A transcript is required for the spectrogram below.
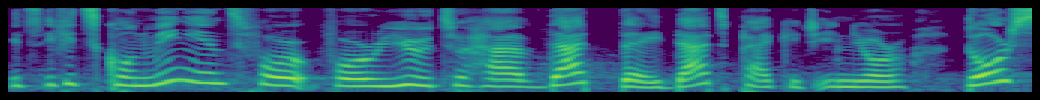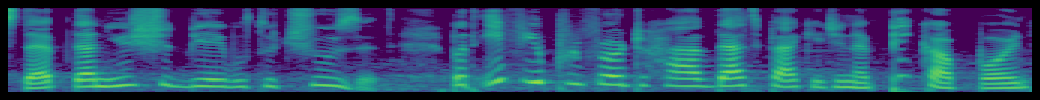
it's if it's convenient for, for you to have that day, that package in your doorstep, then you should be able to choose it. But if you prefer to have that package in a pickup point,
